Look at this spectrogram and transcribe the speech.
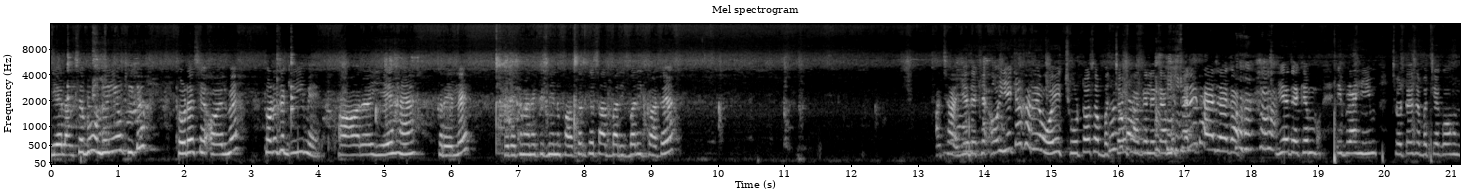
ये अलग से भून रही हूँ, ठीक है? थोड़े से ऑयल में। थोड़े से घी में। और ये हैं करेले। ये देखें मैंने कितनी नफासत के साथ बारीक बारीक काटे। अच्छा ये देखें, और ये क्या कर रहे हो? एक छोटा सा बच्चा उठा के लेके आए मुझसे नहीं उठाया जाएगा। ये देखें, इब्राहिम छोटे से बच्चे को हम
